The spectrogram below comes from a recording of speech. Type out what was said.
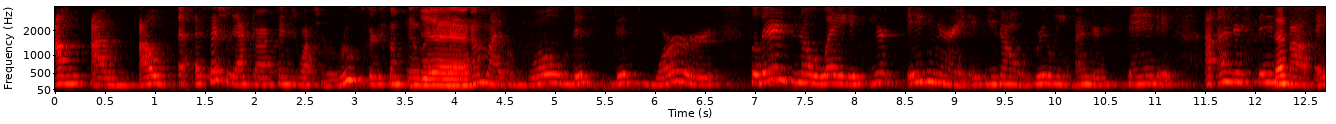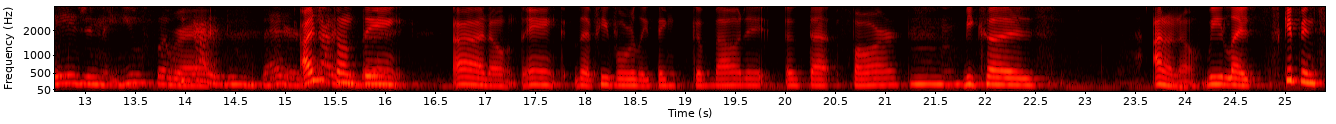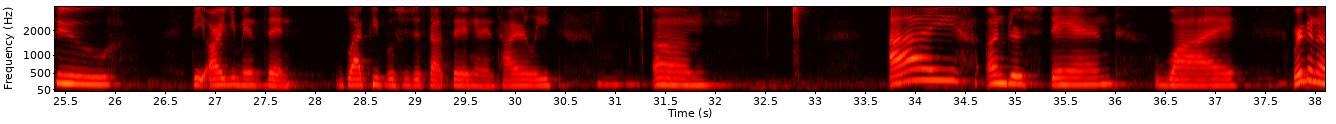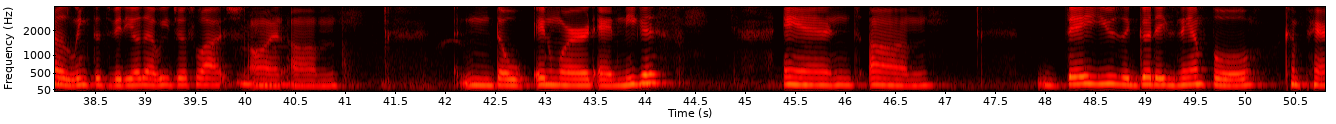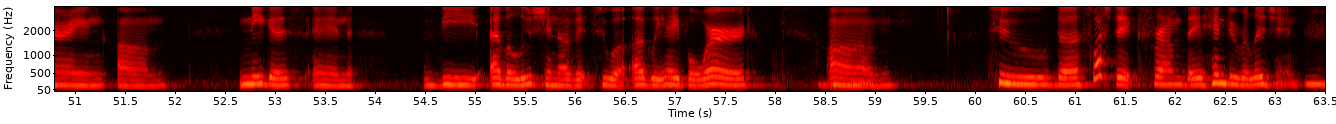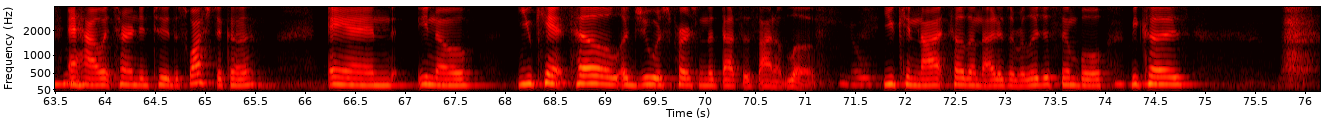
I'm, I'm, I'll, especially after I finish watching Roots or something like Yeah. that, and I'm like, whoa, this, this word. So there is no way if you're ignorant, if you don't really understand it. I understand That's- about age and the youth, but we gotta do better. I just do don't think I don't think that people really think about it that far Mhm. because I don't know. We like skip into the argument that black people should just stop saying it entirely. Um I understand why we're gonna link this video that we just watched Mhm. on um, the N word and negus, and um, they use a good example comparing um, negus and the evolution of it to a ugly, hateful word. Um, to the swastik from the Hindu religion Mm-hmm. and how it turned into the swastika. And, you know, you can't tell a Jewish person that that's a sign of love. Nope. You cannot tell them that is a religious symbol because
